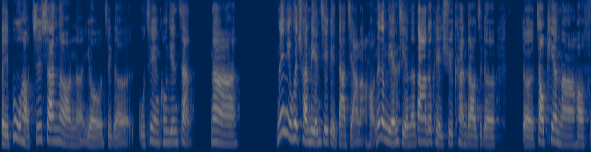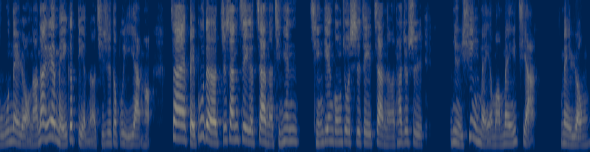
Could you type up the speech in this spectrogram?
北部哈芝山呢呢有这个五次元空间站，那。那你会传连接给大家了哈，那个连接呢，大家都可以去看到这个呃照片呐，哈，服务内容呢。那因为每一个点呢，其实都不一样哈。在北部的芝山这个站呢，晴天晴天工作室这一站呢，它就是女性美嘛，美甲、美容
